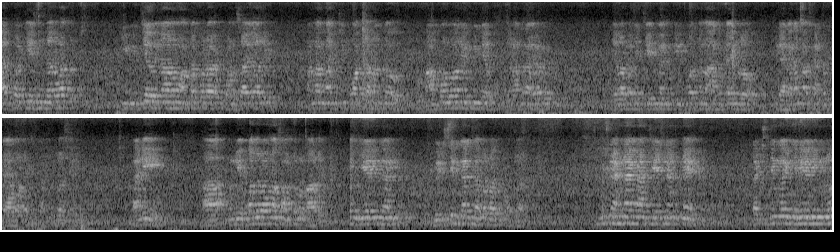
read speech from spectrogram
ఏర్పాటు చేసిన తర్వాత ఈ విద్యా విధానం అంతా కూడా కొనసాగాలి అన్న మంచి ప్రోత్సాహంతో కాంపౌండ్లోనే ఇప్పించారు జనార్దన గారు. జిల్లా పరిషత్ చైర్మన్ దిగిపోతున్న ఆ టైంలో ఎగరన్నా సెంటర్ తేవాలి కంట్రోల్ కానీ కొన్ని ఇబ్బందులు ఉన్న సంవత్సరం రాలేదు ఇంజనీరింగ్ కానీ మెడిసిన్ కానీ చదవలేకపోతున్నారు. చూసిన వెంటనే ఆయన చేసిన వెంటనే ఖచ్చితంగా ఇంజనీరింగ్లో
